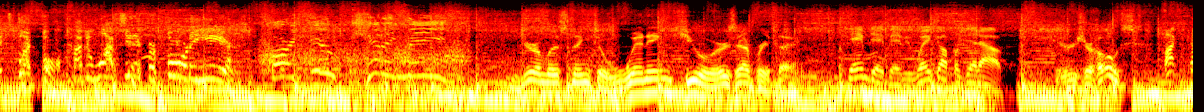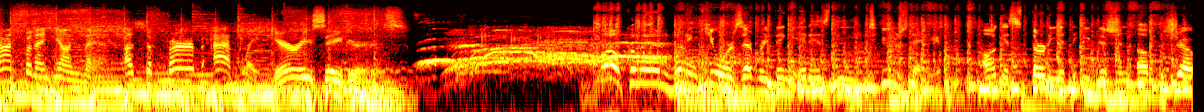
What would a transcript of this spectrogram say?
It's football. I've been watching it for 40 years. Are you kidding me? You're listening to Winning Cures Everything. Game day, baby. Wake up or get out. Here's your host, A confident young man, a superb athlete. Gary Seegers. Welcome in. Winning Cures Everything. It is the Tuesday, August 30th edition of the show.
